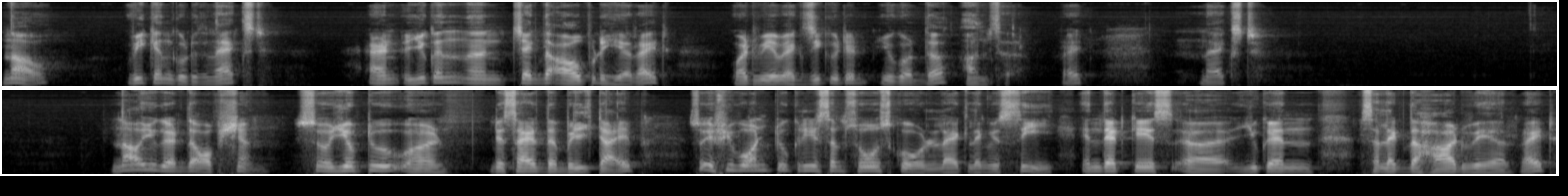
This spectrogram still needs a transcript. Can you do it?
Now we can go to the next and you can uh, check the output here right? What we have executed you got the answer right? Next. Now you get the option. So you have to uh, decide the build type. So if you want to create some source code like language C in that case uh, you can select the hardware right?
